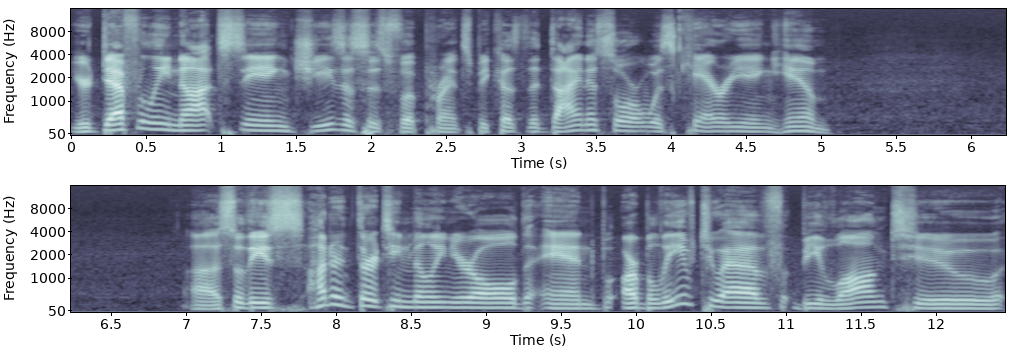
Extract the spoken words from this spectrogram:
you're definitely not seeing Jesus's footprints because the dinosaur was carrying him. Uh, so these 113 million year old and b- are believed to have belonged to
